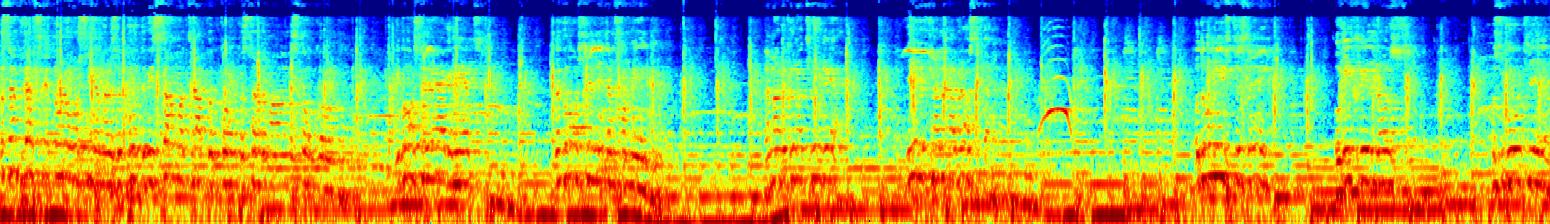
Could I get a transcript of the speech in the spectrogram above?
Och sen plötsligt några år senare så bodde vi i samma trappuppgång på Södermalm i Stockholm. I varsin lägenhet, med varsin liten familj. Vem hade kunnat tro det? Livet kan överraska. Och de gifte sig och vi skilde oss. Och så går tiden.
